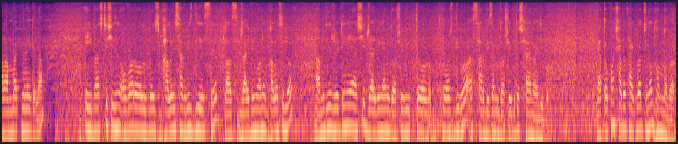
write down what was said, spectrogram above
আরামবাগ নেমে গেলাম। এই বাসটি সেদিন ওভারঅল বেশ ভালোই সার্ভিস দিয়েছে প্লাস ড্রাইভিং অনেক ভালো ছিল। আমি যদি রেটিংয়ে আসি ড্রাইভিং আমি দশের ভিতর দশ দিব আর সার্ভিস আমি দশের ভিতর সাড়ে নয় দিব। এতক্ষণ সাথে থাকবার জন্য ধন্যবাদ।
